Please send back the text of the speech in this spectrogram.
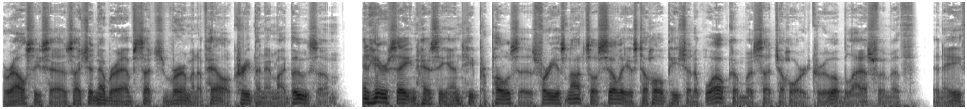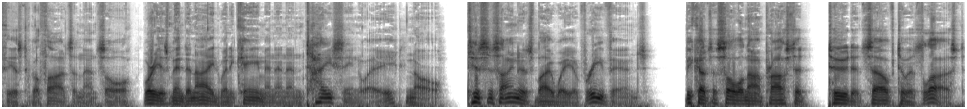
Or else, he says, I should never have such vermin of hell creeping in my bosom. And here Satan has the end he proposes, for he is not so silly as to hope he should have welcomed with such a horrid crew of blasphemous and atheistical thoughts in that soul, where he has been denied when he came in an enticing way. No. His design is by way of revenge, because the soul will not prostitute itself to its lust,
